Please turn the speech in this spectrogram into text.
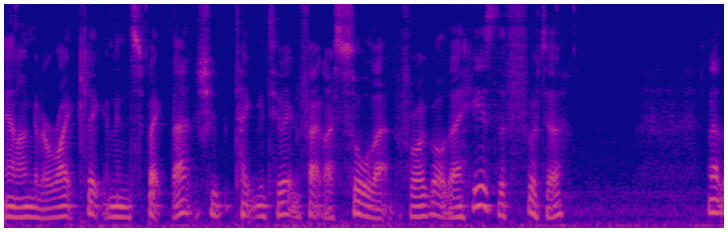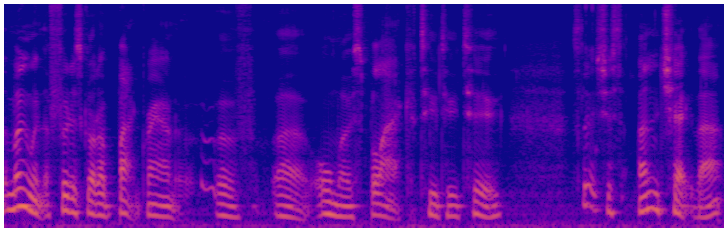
And I'm going to right click and inspect that. It should take me to it. In fact, I saw that before I got there. Here's the footer. And at the moment, the footer's got a background of uh, almost black 222. So let's just uncheck that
